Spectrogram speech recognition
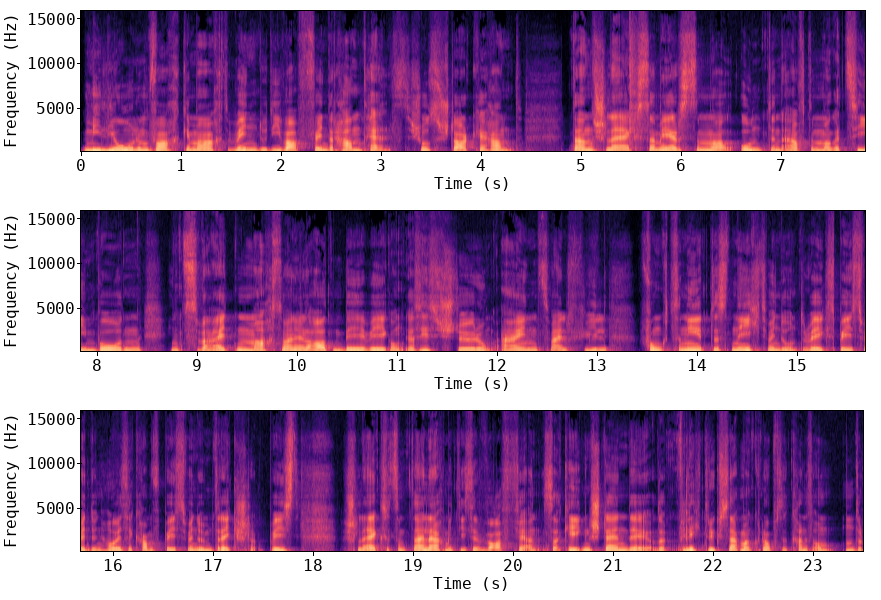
millionenfach gemacht, wenn du die Waffe in der Hand hältst, schussstarke Hand, dann schlägst du am ersten Mal unten auf den Magazinboden, im zweiten machst du eine Ladenbewegung. Das ist Störung 1, weil viel funktioniert das nicht, wenn du unterwegs bist, wenn du im Häuserkampf bist, wenn du im Dreck bist, schlägst du zum Teil auch mit dieser Waffe an Gegenstände oder vielleicht drückst du auch mal einen Knopf, das kann es unter,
